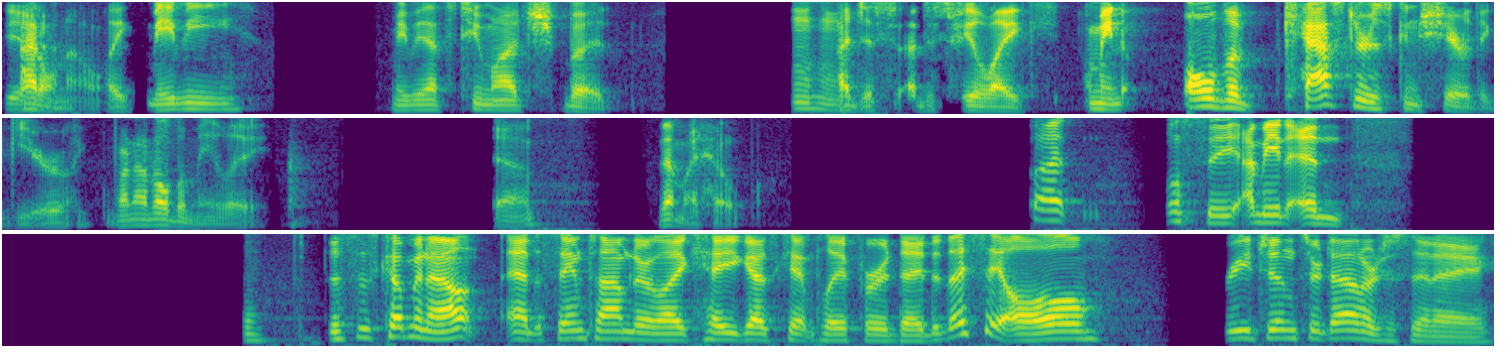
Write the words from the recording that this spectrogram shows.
Yeah. i don't know like maybe maybe that's too much but Mhm. i just i just feel like i mean all the casters can share the gear like why not all the melee Yeah. that might help but we'll see. I mean, and this is coming out at the same time. They're like, "Hey, you guys can't play for a day." Did they say all regions are down or just NA? I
